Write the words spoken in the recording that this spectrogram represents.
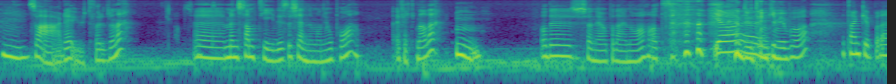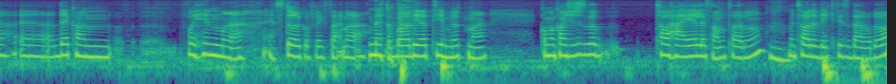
mm. så er det utfordrende. Eh, men samtidig så kjenner man jo på effekten av det. Mm. Og det skjønner jeg jo på deg nå at ja, du tenker mye på. Jeg tenker på det. Eh, det kan forhindre en større konflikt seinere. Bare de ti minuttene hvor man kanskje ikke skal ta hele samtalen, mm. men ta det viktigste der og da.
